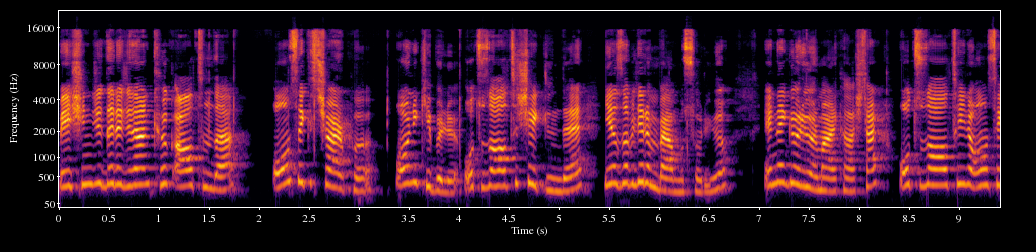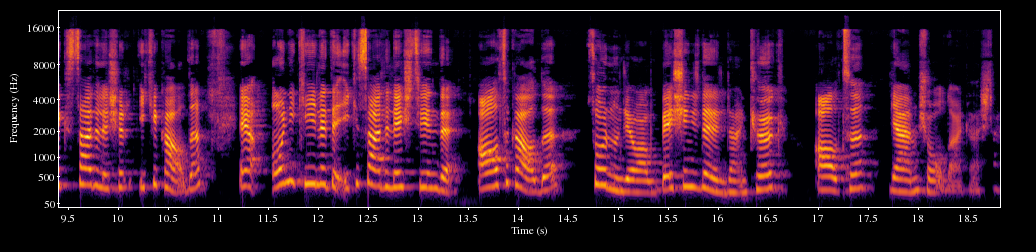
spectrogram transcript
5. dereceden kök altında 18 çarpı 12 bölü 36 şeklinde yazabilirim ben bu soruyu. E ne görüyorum arkadaşlar? 36 ile 18 sadeleşir 2 kaldı. E 12 ile de 2 sadeleştiğinde 6 kaldı. Sorunun cevabı 5. dereceden kök 6 gelmiş oldu arkadaşlar.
